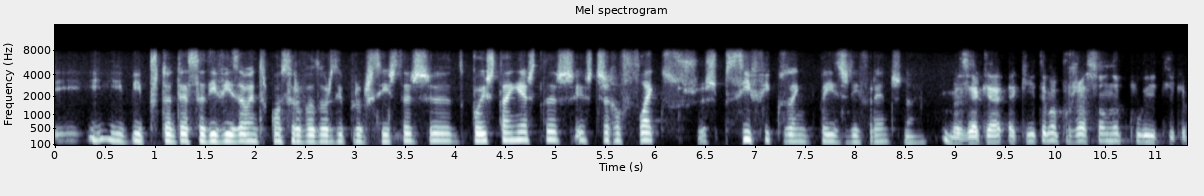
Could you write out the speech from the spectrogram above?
e, e, e, portanto, essa divisão entre conservadores e progressistas uh, depois tem estes, estes reflexos específicos em países diferentes, não é? Mas é que aqui tem uma projeção na política,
